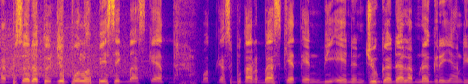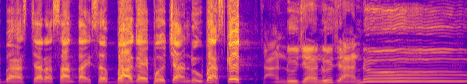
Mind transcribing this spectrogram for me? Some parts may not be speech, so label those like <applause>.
Episode 70 Bisik Basket Podcast seputar basket NBA dan juga dalam negeri yang dibahas secara santai sebagai pecandu basket Candu, candu, candu.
